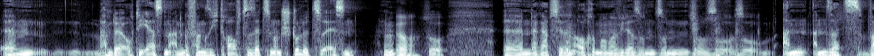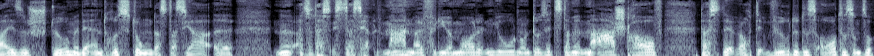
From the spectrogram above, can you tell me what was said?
ähm, haben da ja auch die ersten angefangen, sich draufzusetzen und Stulle zu essen. Ne? Ja. So. Ähm, da gab's ja dann auch immer mal wieder so, so, so, so, so an, ansatzweise Stürme der Entrüstung, dass das ja, äh, ne, also das ist das ja Mahnmal für die ermordeten Juden und du sitzt da mit dem Arsch drauf, das der, auch die Würde des Ortes und so.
